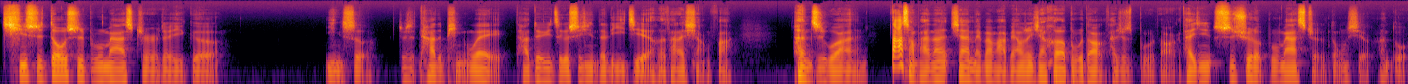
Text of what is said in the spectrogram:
其实都是 Brewmaster 的一个影射，就是他的品味，他对于这个事情的理解和他的想法很直观。大厂牌呢，现在没办法，比方说你现在喝了 Brew Dog，它就是 Brew Dog，它已经失去了 Brewmaster 的东西了很多。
